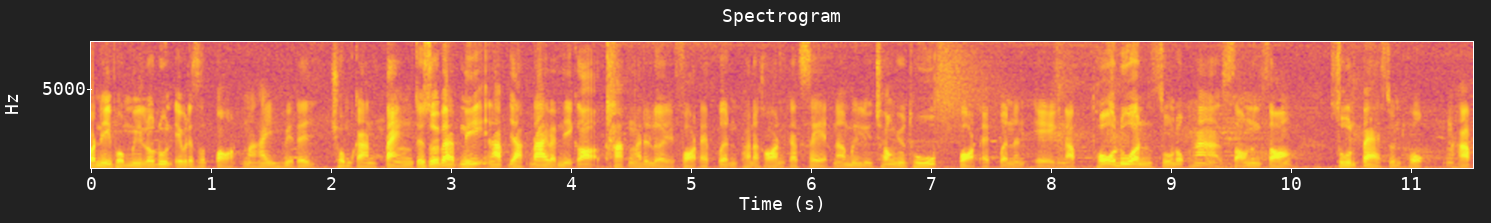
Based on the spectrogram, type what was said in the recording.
วันนี้ผมมีรถรุ่น e v e r e s t Sport มาให้พี่เบียได้ชมการแต่งสวยๆแบบนี้นะครับ อยากได้แบบนี้ก็ทักมาได้เลย Ford Apple พระนครเกษตรนะมีหรือช่อง YouTube Ford Apple นั่นเองนะครับ โทรด่วน 065 212 0806 นะครับ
